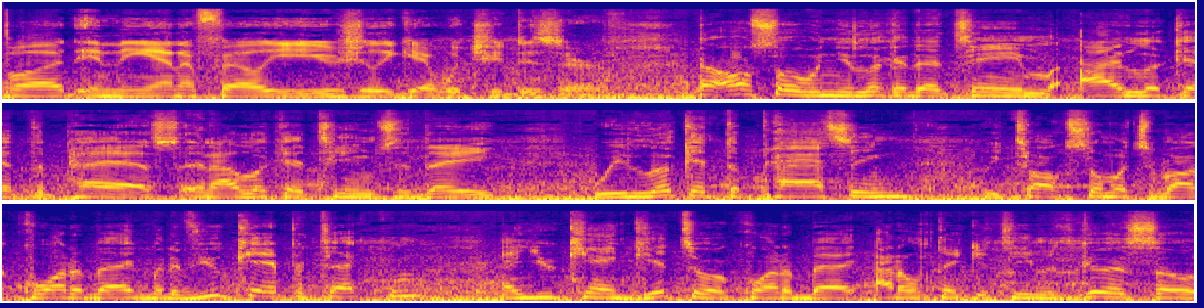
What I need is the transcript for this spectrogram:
but in the NFL, you usually get what you deserve. And also, when you look at that team, I look at the past and I look at teams today. We look at the passing. We talk so much about quarterback, but if you can't protect them and you can't get to a quarterback, I don't think your team is good. So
